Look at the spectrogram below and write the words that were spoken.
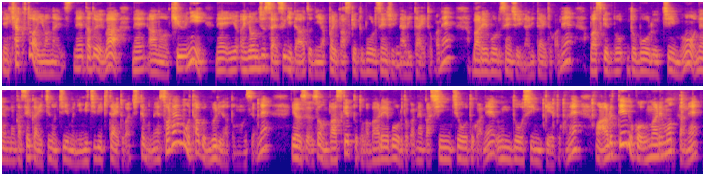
ね、100とは言わないです。ね例えば、ね、あの急にね、40歳過ぎた後にやっぱりバスケットボール選手になりたいとかね、バレーボール選手になりたいとかね、バスケットボールチームをね、なんか世界一のチームに導きたいとかって言ってもね、それはもう多分無理だと思うんですよね。要するにそのバスケットとかバレーボールとかなんか身長とかね、運動神経とかね、まある程度こう生まれ持ったね、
